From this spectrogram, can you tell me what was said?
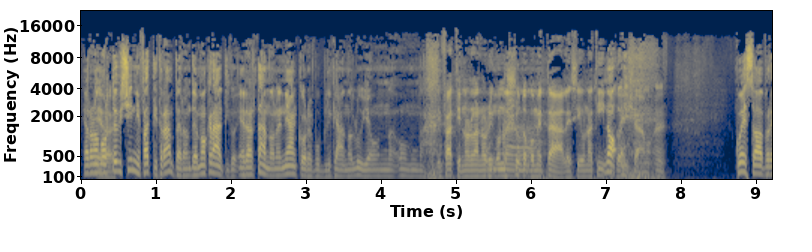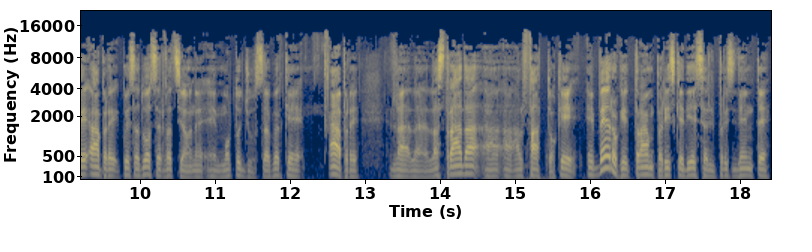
erano Era- molto vicini. Infatti, Trump era un democratico, in realtà non è neanche un repubblicano, lui è un. un- Infatti non l'hanno un- riconosciuto come tale, sì, un atipico, No, diciamo. eh. Questo apre, apre- questa tua osservazione è molto giusta perché apre la, la- la strada a- a- al fatto che è vero che Trump rischia di essere il presidente,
